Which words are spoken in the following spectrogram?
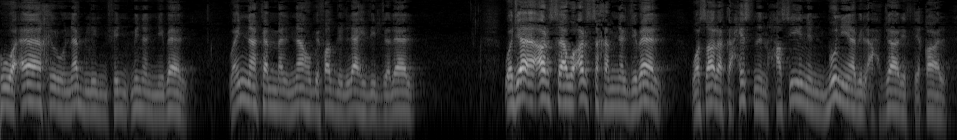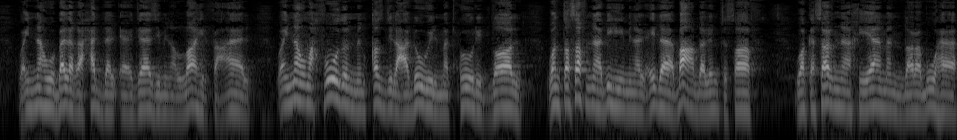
هو آخر نبل من النبال. وإنا كملناه بفضل الله ذي الجلال. وجاء أرسى وأرسخ من الجبال وصار كحصن حصين بني بالأحجار الثقال وإنه بلغ حد الإعجاز من الله الفعال وإنه محفوظ من قصد العدو المدحور الضال وانتصفنا به من العدا بعض الانتصاف وكسرنا خياما ضربوها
